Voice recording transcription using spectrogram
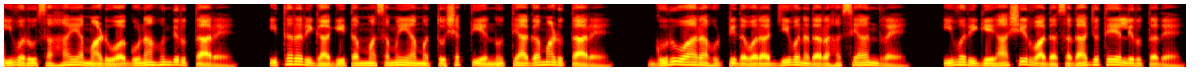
ಇವರು ಸಹಾಯ ಮಾಡುವ ಗುಣ ಹೊಂದಿರುತ್ತಾರೆ. ಇತರರಿಗಾಗಿ ತಮ್ಮ ಸಮಯ ಮತ್ತು ಶಕ್ತಿಯನ್ನು ತ್ಯಾಗ ಮಾಡುತ್ತಾರೆ. ಗುರುವಾರ ಹುಟ್ಟಿದವರ ಜೀವನದ ರಹಸ್ಯ ಅಂದ್ರೆ, ಇವರಿಗೆ ಆಶೀರ್ವಾದ ಸದಾ ಜೊತೆಯಲ್ಲಿರುತ್ತದೆ.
